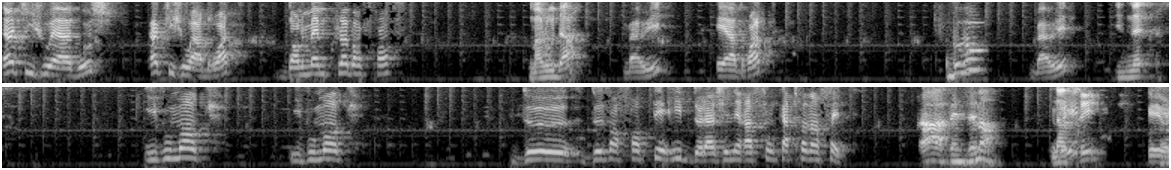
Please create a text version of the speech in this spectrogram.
un qui jouait à gauche, un qui jouait à droite, dans le même club en France. Malouda Bah oui. Et à droite, Govou. bah oui. Sydney Il vous manque, il vous manque deux, deux enfants terribles de la génération 87. Ah, Benzema. Nasri Et, oui.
